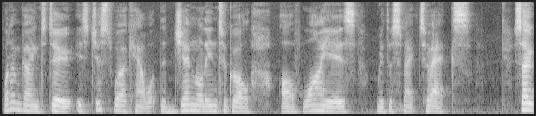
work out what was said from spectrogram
what I'm going to do is just work out what the general integral of y is with respect to x. So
